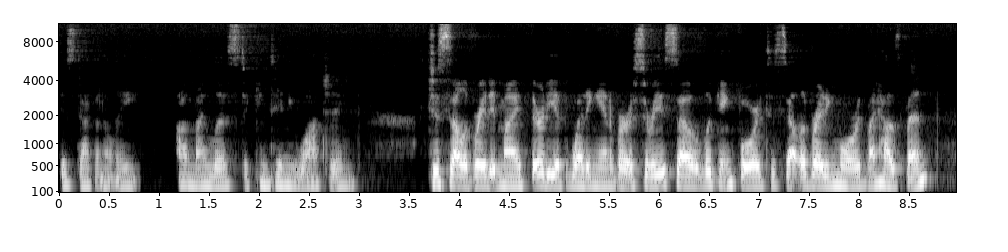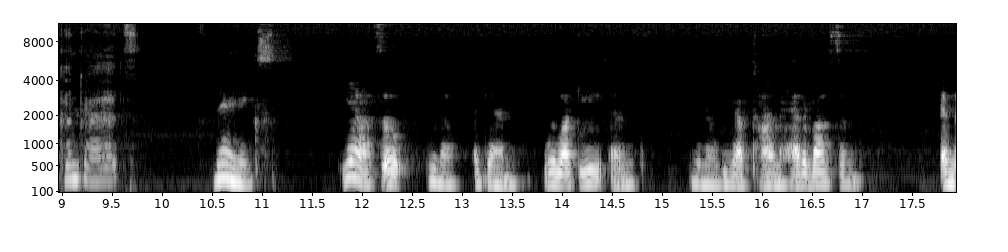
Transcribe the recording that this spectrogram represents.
is definitely on my list to continue watching just celebrated my 30th wedding anniversary, so looking forward to celebrating more with my husband. Congrats. Thanks. Yeah, so, you know, again, we're lucky and, you know, we have time ahead of us and and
